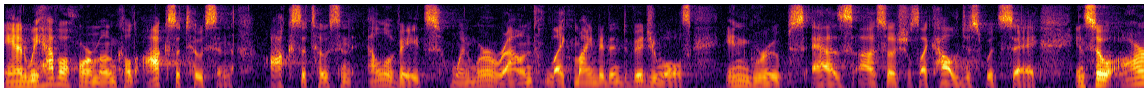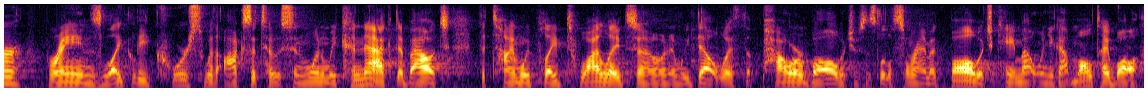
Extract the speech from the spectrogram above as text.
and we have a hormone called oxytocin. Oxytocin elevates when we're around like minded individuals in groups, as uh, social psychologists would say. And so our brains likely course with oxytocin when we connect about the time we played Twilight Zone and we dealt with the Powerball, which was this little ceramic ball which came out when you got multi-ball.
